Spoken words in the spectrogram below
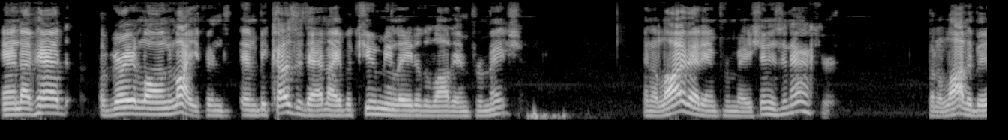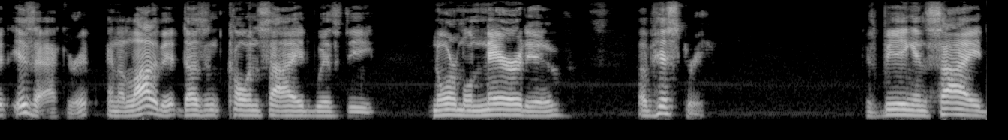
And I've had a very long life, and, and because of that, I've accumulated a lot of information. And a lot of that information is inaccurate. But a lot of it is accurate, and a lot of it doesn't coincide with the normal narrative of history. Because being inside,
